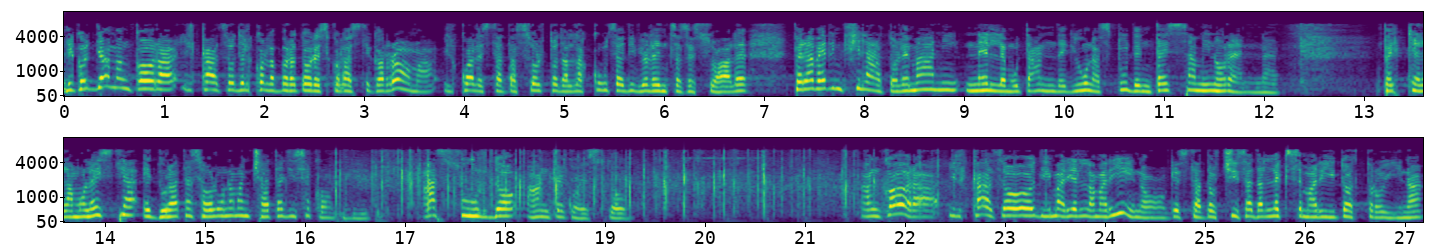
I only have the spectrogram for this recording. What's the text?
Ricordiamo ancora il caso del collaboratore scolastico a Roma, il quale è stato assolto dall'accusa di violenza sessuale per aver infilato le mani nelle mutande di una studentessa minorenne, perché la molestia è durata solo una manciata di secondi. Assurdo anche questo. Ancora il caso di Mariella Marino, che è stata uccisa dall'ex marito a Troina,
